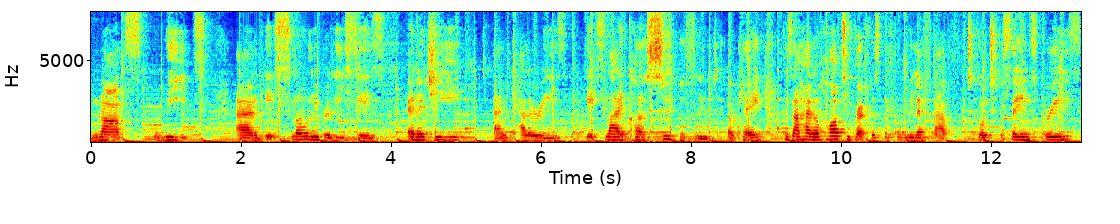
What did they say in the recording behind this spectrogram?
nuts, wheat, and it slowly releases energy and calories. It's like a superfood, okay? Because I had a hearty breakfast before we left out to go to the Sainsbury's,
